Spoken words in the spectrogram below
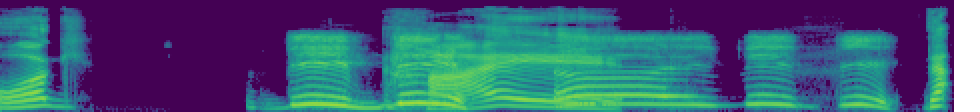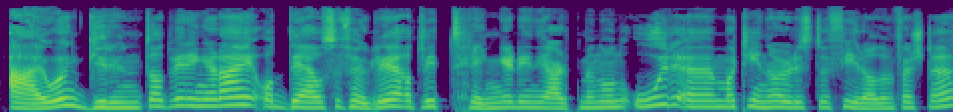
Og Bibi! Hei! Hei, Bibi! Det er jo en grunn til at vi ringer deg, og det er jo selvfølgelig at vi trenger din hjelp med noen ord. Eh, Martine, har du lyst til å fyre av den første?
